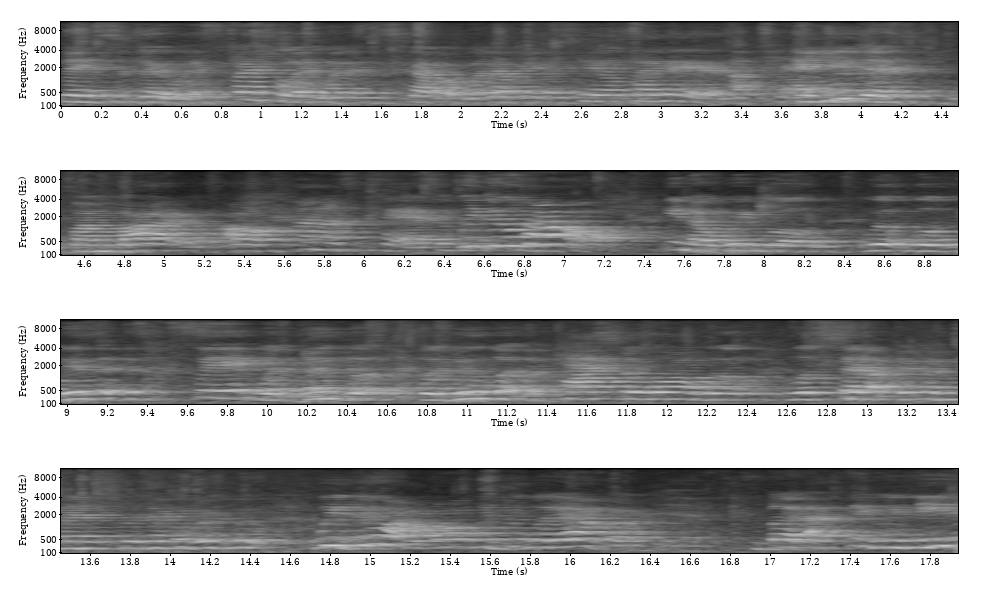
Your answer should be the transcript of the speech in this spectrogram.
things to do, especially when it's discovered whatever your skill set is. Okay. And you just bombarded with all kinds of tasks. And we do it all. You know, we will we'll, we'll visit the sick, we'll do the, we'll do what the pastor wants, we'll, we'll set up different ministries, and we, we, we do our role, we do whatever. But I think we need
